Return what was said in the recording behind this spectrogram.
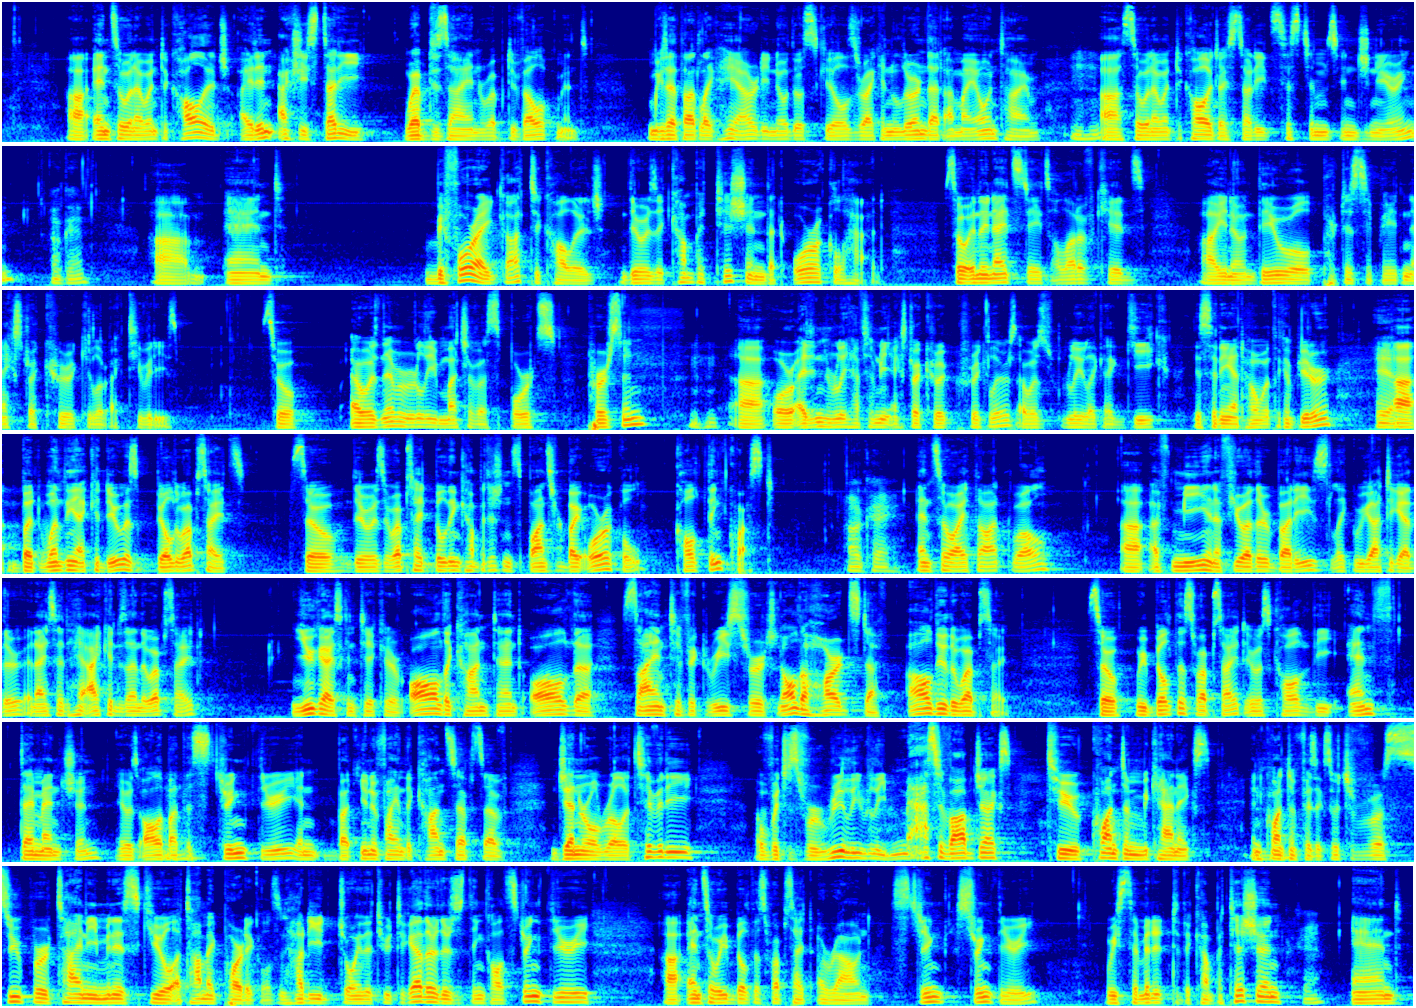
uh, and so when I went to college, I didn't actually study web design or web development because I thought like, hey, I already know those skills, or I can learn that on my own time. Mm-hmm. Uh, so when I went to college, I studied systems engineering. Okay. Um, and before I got to college, there was a competition that Oracle had. So in the United States, a lot of kids, uh, you know, they will participate in extracurricular activities. So I was never really much of a sports person, mm-hmm. uh, or I didn't really have so many extracurriculars. I was really like a geek, just sitting at home with a computer. Yeah. Uh, but one thing I could do is build websites. So there was a website building competition sponsored by Oracle called ThinkQuest. Okay. And so I thought, well, uh, of me and a few other buddies, like we got together and I said, hey, I can design the website. You guys can take care of all the content, all the scientific research, and all the hard stuff. I'll do the website. So we built this website. It was called the Nth Dimension. It was all about mm-hmm. the string theory and but unifying the concepts of general relativity, of which is for really, really massive objects, to quantum mechanics and quantum physics, which are for super tiny, minuscule atomic particles. And how do you join the two together? There's a thing called string theory uh, and so we built this website around string, string theory. We submitted to the competition okay. and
